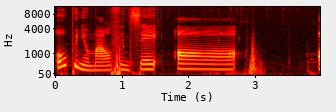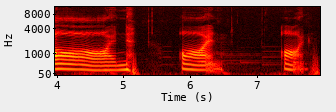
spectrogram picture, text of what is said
open your mouth and say ah, on, on, on.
